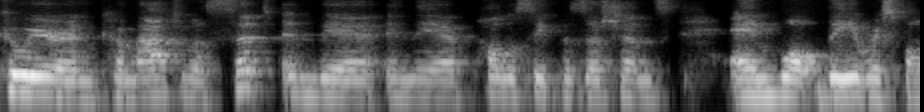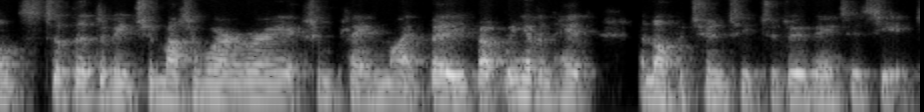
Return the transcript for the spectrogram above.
Kuia and Kaumatua sit in their in their policy positions and what their response to the Dementia Mate Action Plan might be, but we haven't had an opportunity to do that as yet.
